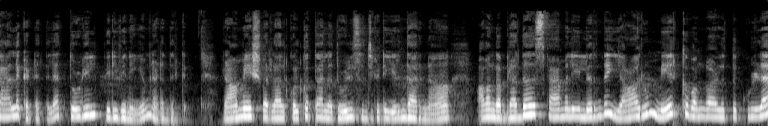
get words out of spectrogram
காலகட்டத்தில் தொழில் பிரிவினையும் நடந்திருக்கு. ராமேஸ்வர்லால் கொல்கத்தாவில் தொழில் செஞ்சுக்கிட்டு இருந்தார்னா அவங்க பிரதர்ஸ் ஃபேமிலியிலிருந்து யாரும் மேற்கு வங்காளத்துக்குள்ளே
